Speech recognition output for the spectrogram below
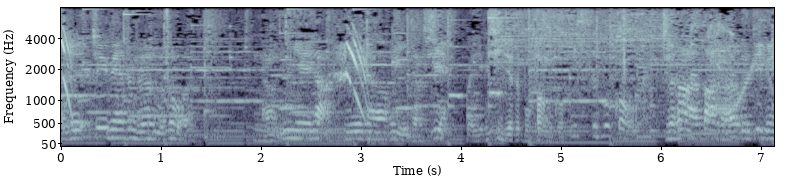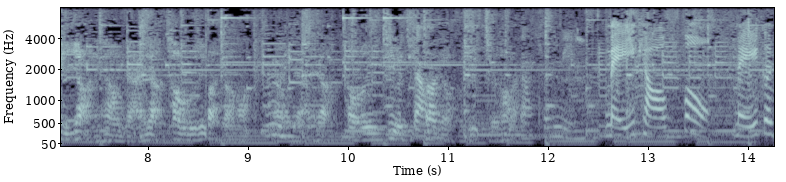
但是这一边是没有什么皱纹。然后捏一下，捏一下它会有一条线，每一个细节都不放过，一丝不苟。折上来大小要跟这边一样，你看我量一下，差不多这大小哈，然后量一下，差不多这个大小我就折上来。两分米。每一条缝，每一个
